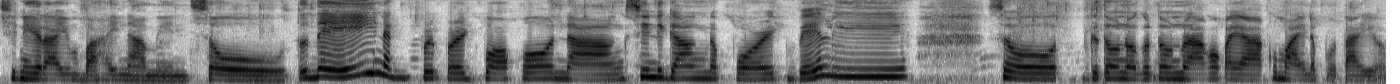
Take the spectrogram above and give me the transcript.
sinira yung bahay namin. So today, nag-prepared po ako ng sinigang na pork belly. So gutom na gutom na ako kaya kumain na po tayo.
